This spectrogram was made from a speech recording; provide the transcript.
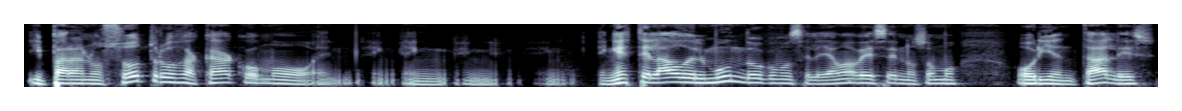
y para nosotros acá como en, en- en- en- en este lado del mundo como se le llama a veces no somos orientales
